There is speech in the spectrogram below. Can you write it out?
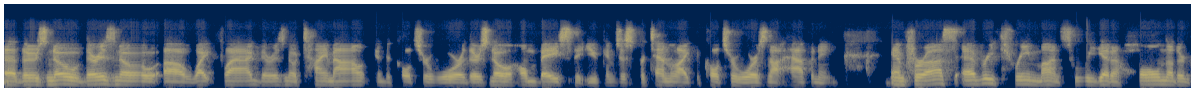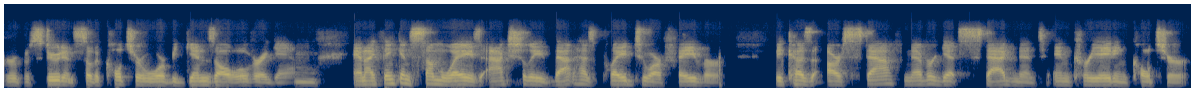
Uh, there's no, there is no uh, white flag. There is no timeout in the culture war. There's no home base that you can just pretend like the culture war is not happening. And for us, every three months, we get a whole nother group of students. So the culture war begins all over again. Mm. And I think in some ways, actually, that has played to our favor because our staff never gets stagnant in creating culture.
